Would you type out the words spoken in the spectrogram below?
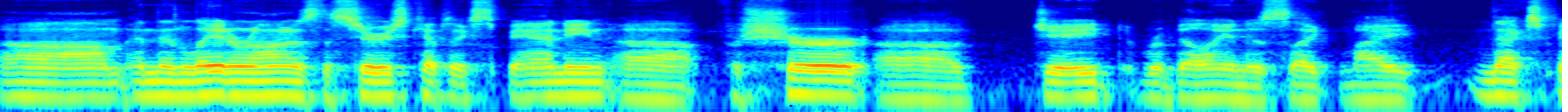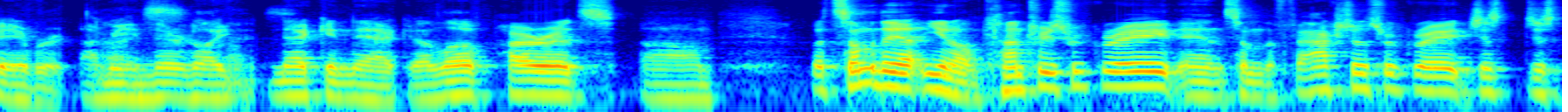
Um, and then later on, as the series kept expanding, uh, for sure, uh, Jade Rebellion is like my next favorite. I mean, they're like nice. neck and neck. I love pirates, um, but some of the you know countries were great, and some of the factions were great. Just just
